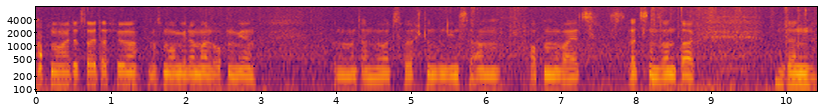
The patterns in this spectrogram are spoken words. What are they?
Hab nur heute Zeit dafür, muss morgen wieder mal lochen gehen. Bin momentan nur zwölf Stunden Dienste am Hoppen, war jetzt letzten Sonntag. Und dann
